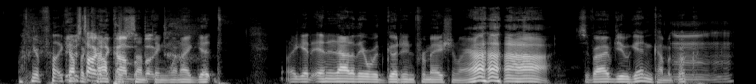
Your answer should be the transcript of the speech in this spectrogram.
you feel like He I've was talking to accomplished Book. something when I get I get in and out of there with good information. Like, ha ha ha, survived you again, comic book.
